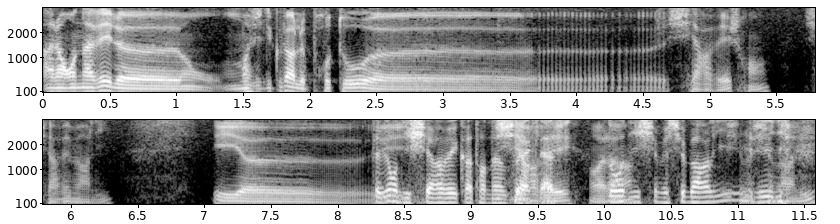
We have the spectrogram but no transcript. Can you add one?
Alors, on avait le. on- moi, j'ai découvert le proto euh, chez Hervé, je crois, hein, chez Hervé Marly. Et. Euh, T'as vu, on dit chez Hervé quand on a chez ouvert la Hervé, classe. voilà. Nous, on dit chez Monsieur Barley. chez lui, Monsieur il dit- Marly.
